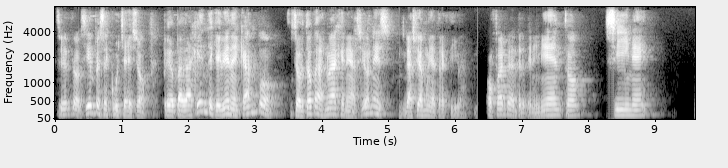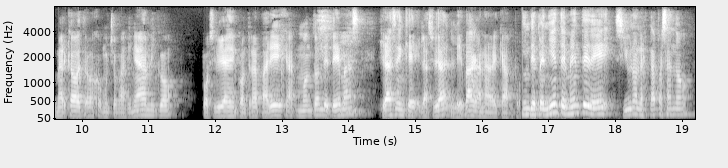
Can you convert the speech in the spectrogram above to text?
¿cierto? Siempre se escucha eso. Pero para la gente que viene en el campo, sobre todo para las nuevas generaciones, la ciudad es muy atractiva. Oferta de entretenimiento, cine, mercado de trabajo mucho más dinámico, posibilidades de encontrar pareja, un montón de temas que hacen que la ciudad le va a ganar el campo. Independientemente de si uno la está pasando,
